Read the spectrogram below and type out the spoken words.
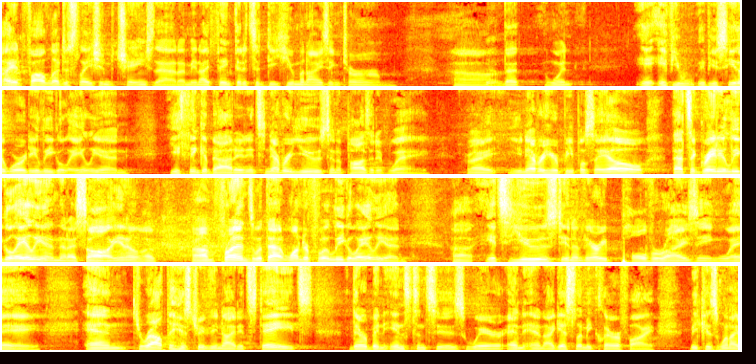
I, I had filed legislation to change that. I mean, I think that it's a dehumanizing term. Uh, yeah. That when, if you, if you see the word illegal alien, you think about it, it's never used in a positive way right? You never hear people say, "Oh, that's a great illegal alien that I saw." You know, I'm friends with that wonderful illegal alien uh, it's used in a very pulverizing way. And throughout the history of the United States, there have been instances where, and, and I guess let me clarify, because when I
